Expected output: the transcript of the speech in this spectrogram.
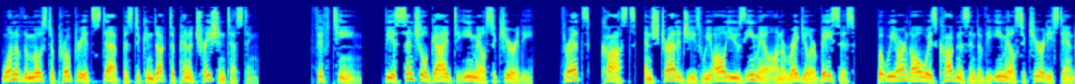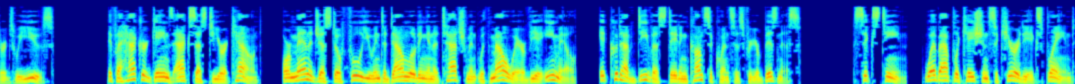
One of the most appropriate step is to conduct a penetration testing. 15. The essential guide to email security. Threats, costs, and strategies We all use email on a regular basis, but we aren't always cognizant of the email security standards we use. If a hacker gains access to your account, or manages to fool you into downloading an attachment with malware via email, it could have devastating consequences for your business. 16. Web Application Security Explained.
